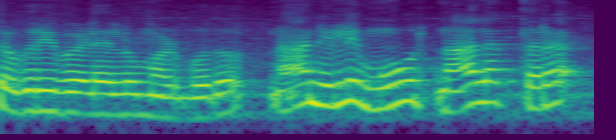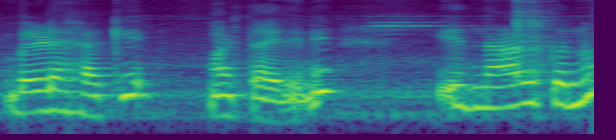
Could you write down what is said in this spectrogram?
ತೊಗರಿ ಬೇಳೆಯಲ್ಲೂ ಮಾಡ್ಬೋದು ನಾನಿಲ್ಲಿ ಮೂರು, ನಾಲ್ಕು ಥರ ಬೇಳೆ ಹಾಕಿ ಮಾಡ್ತಾಯಿದ್ದೀನಿ ಇದು ನಾಲ್ಕನ್ನು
